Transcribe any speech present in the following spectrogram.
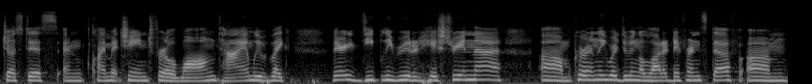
justice and climate change for a long time. We've like very deeply rooted history in that. Um, currently, we're doing a lot of different stuff um,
